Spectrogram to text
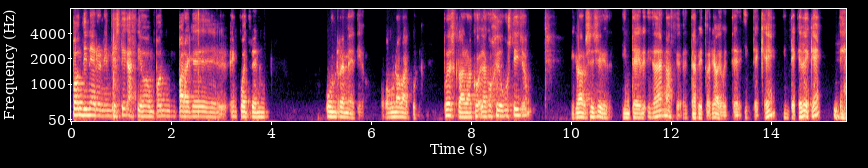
pon dinero en investigación, pon para que encuentren un, remedio o una vacuna. Pues claro, le ha cogido gustillo y claro, sí, sí, integridad territorial. ¿inte, qué? ¿Inte qué de qué?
